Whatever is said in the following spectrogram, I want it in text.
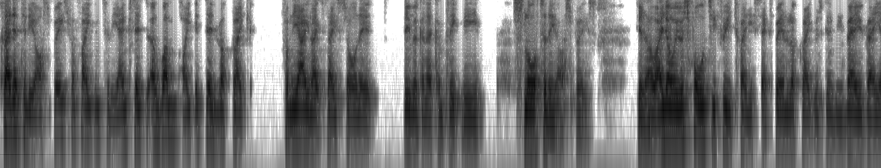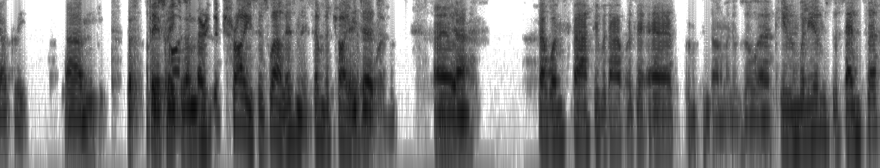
credit to the Ospreys for fighting to the end. Because at one point, it did look like, from the highlights they saw, that they were going to completely slaughter the Ospreys. You know, I know it was 43 26, but it looked like it was going to be very, very ugly. Um, but fair play to them. Very good tries as well, isn't it? Some of the tries he did. Um, yeah. That one started without, was it, uh, it was uh, Keiran Williams, the centre.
